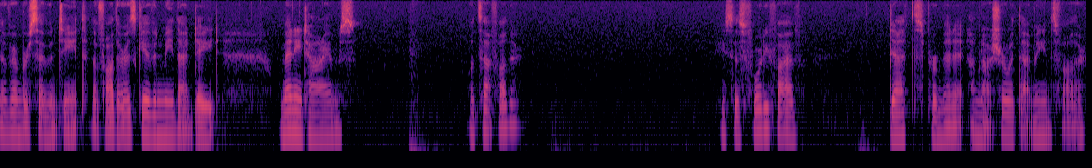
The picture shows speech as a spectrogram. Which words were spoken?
November 17th. The Father has given me that date many times. What's that, Father? He says 45 deaths per minute. I'm not sure what that means, Father.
